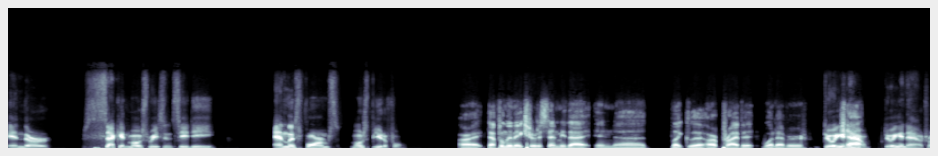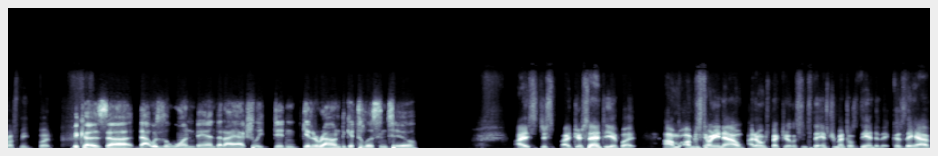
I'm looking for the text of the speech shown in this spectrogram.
in their second most recent CD, Endless Forms Most Beautiful. All right, definitely make sure to send me that in uh like the our private whatever Doing it Chat. now. Doing it now. Trust me. But because uh that was the one band that I actually didn't get around to get to listen to. I just I just sent to you, but I'm I'm just telling you now. I don't expect you to listen to the instrumentals at the end of it because they have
